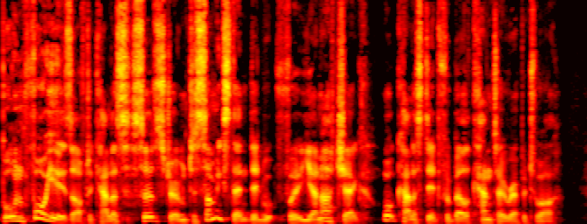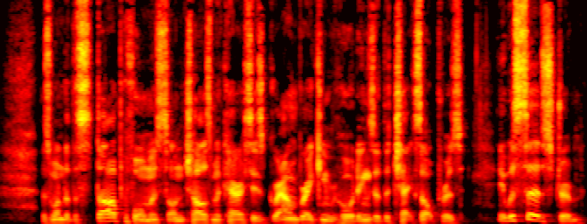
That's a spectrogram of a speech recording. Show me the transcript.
Born four years after Callas, Söderström to some extent did for Janacek what Callas did for bel canto repertoire. As one of the star performers on Charles Mackerras's groundbreaking recordings of the Czech's operas, it was Söderström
